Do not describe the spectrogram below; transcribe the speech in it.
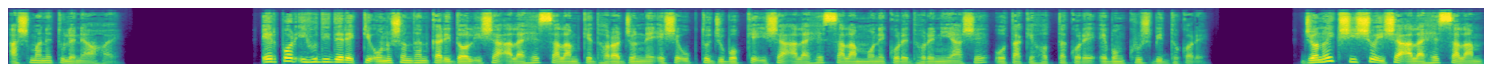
আসমানে তুলে নেওয়া হয়। এরপর ইহুদিদের একটি অনুসন্ধানকারী দল ঈশা আলাহেস সালামকে ধরার জন্যে এসে উক্ত যুবককে ঈশা আলাহেস সালাম মনে করে ধরে নিয়ে আসে ও তাকে হত্যা করে এবং ক্রুশবিদ্ধ করে। জনৈক শিষ্য ঈশা আলাহেস সালাম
